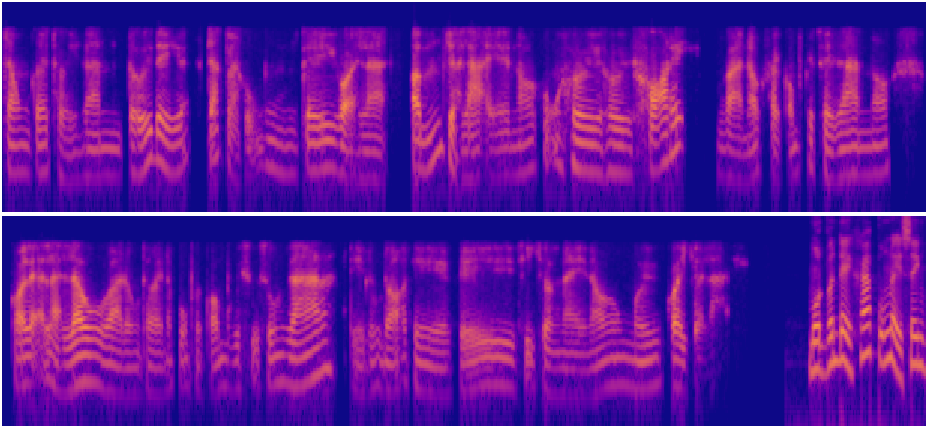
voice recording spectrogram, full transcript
trong cái thời gian tới đây ấy, chắc là cũng cái gọi là ấm trở lại nó cũng hơi hơi khó đấy. Và nó phải có một cái thời gian nó có lẽ là lâu và đồng thời nó cũng phải có một cái sự xuống giá đó. thì lúc đó thì cái thị trường này nó mới quay trở lại. Một vấn đề khác cũng nảy sinh,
